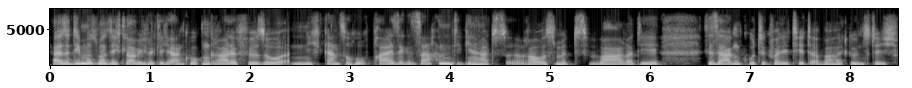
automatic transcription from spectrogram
Also die muss man sich, glaube ich, wirklich angucken, gerade für so nicht ganz so hochpreisige Sachen. Die gehen halt raus mit Ware, die, sie sagen, gute Qualität, aber halt günstig.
